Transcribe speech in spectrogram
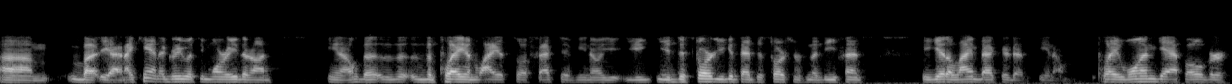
Um, but yeah, and I can't agree with you more either on, you know, the, the the play and why it's so effective. You know, you you you distort, you get that distortion from the defense. You get a linebacker to, you know, play one gap over,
